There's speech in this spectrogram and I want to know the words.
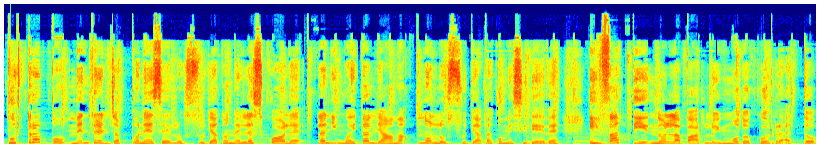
Purtroppo, mentre il giapponese l'ho studiato nelle scuole, la lingua italiana non l'ho studiata come si deve. Infatti non la parlo in modo corretto,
